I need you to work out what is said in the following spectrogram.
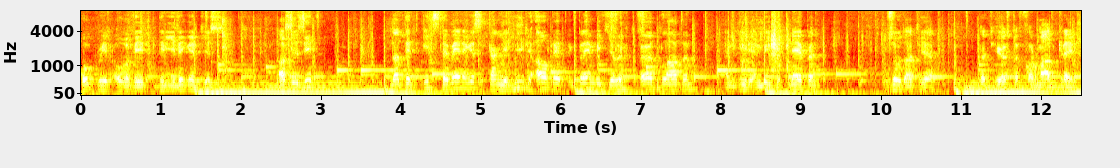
Ook weer ongeveer drie vingertjes. Als je ziet dat dit iets te weinig is, kan je hier altijd een klein beetje lucht uitlaten en hier een beetje knijpen, zodat je het juiste formaat krijgt.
